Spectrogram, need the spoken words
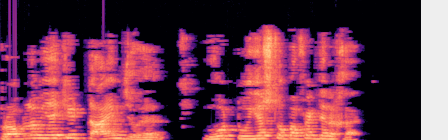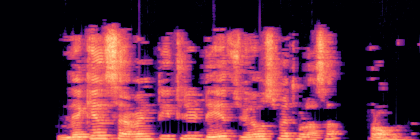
प्रॉब्लम यह कि टाइम जो है, वो टू इयर्स तो परफेक्ट दे रखा है. लेकिन सेवेंटी थ्री डेज़ जो है उसमें थोड़ा सा प्रॉब्लम है.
